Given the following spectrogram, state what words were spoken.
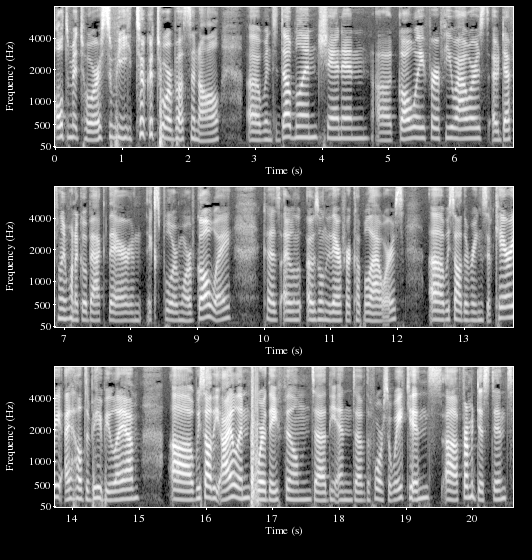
ultimate tours. We took a tour bus and all. Uh, went to Dublin, Shannon, uh, Galway for a few hours. I would definitely want to go back there and explore more of Galway because I, I was only there for a couple hours. Uh, we saw the Rings of Kerry. I held a baby lamb. Uh, we saw the island where they filmed uh, the end of The Force Awakens uh, from a distance.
